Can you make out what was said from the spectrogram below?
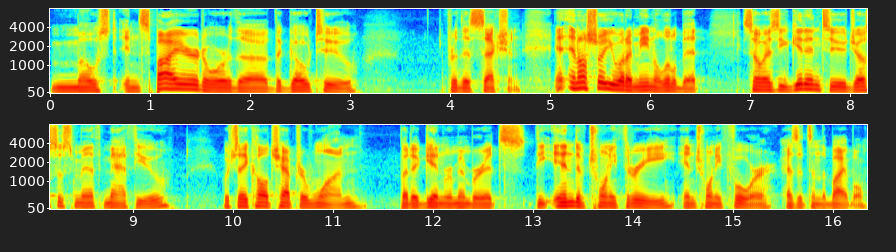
most inspired or the the go to for this section. And, and I'll show you what I mean a little bit. So as you get into Joseph Smith Matthew, which they call chapter one, but again, remember it's the end of 23 and 24 as it's in the Bible.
